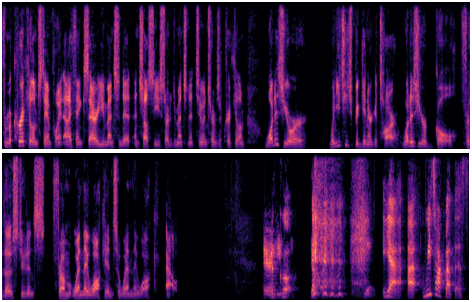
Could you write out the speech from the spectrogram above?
from a curriculum standpoint, and I think Sarah, you mentioned it, and Chelsea, you started to mention it too in terms of curriculum. What is your when you teach beginner guitar, what is your goal for those students from when they walk in to when they walk out? Go- yeah, uh, we talk about this.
